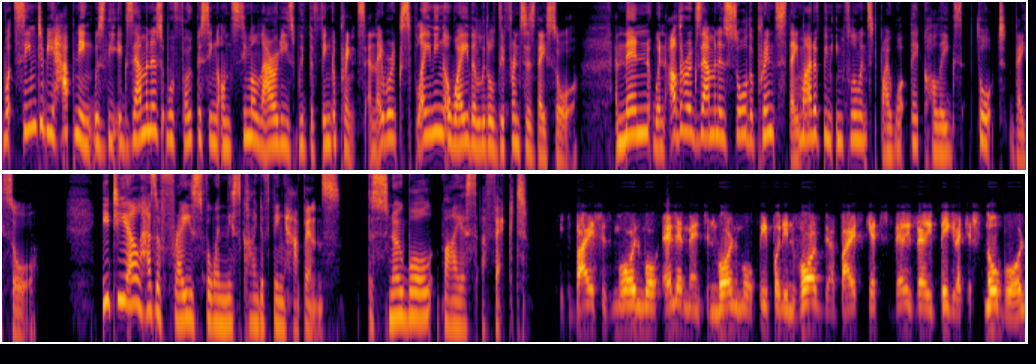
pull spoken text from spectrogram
What seemed to be happening was the examiners were focusing on similarities with the fingerprints and they were explaining away the little differences they saw. And then, when other examiners saw the prints, they might have been influenced by what their colleagues thought they saw. Itiel has a phrase for when this kind of thing happens the snowball bias effect it biases more and more elements and more and more people involved. The bias gets very, very big, like a snowball.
